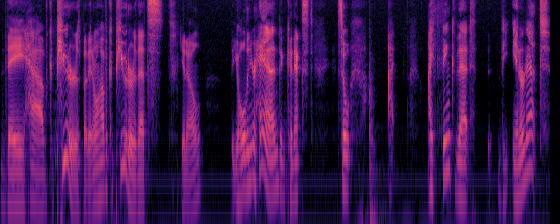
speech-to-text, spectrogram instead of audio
They have computers, but they don't have a computer that's you know that you hold in your hand and connects. So, I I think that the internet.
